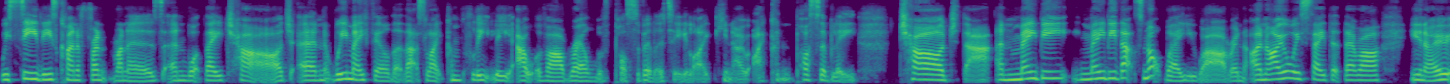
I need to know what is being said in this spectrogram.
we see these kind of front runners and what they charge. And we may feel that that's like completely out of our realm of possibility. Like you know i couldn't possibly charge that and maybe maybe that's not where you are. And and I always say that there are you know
